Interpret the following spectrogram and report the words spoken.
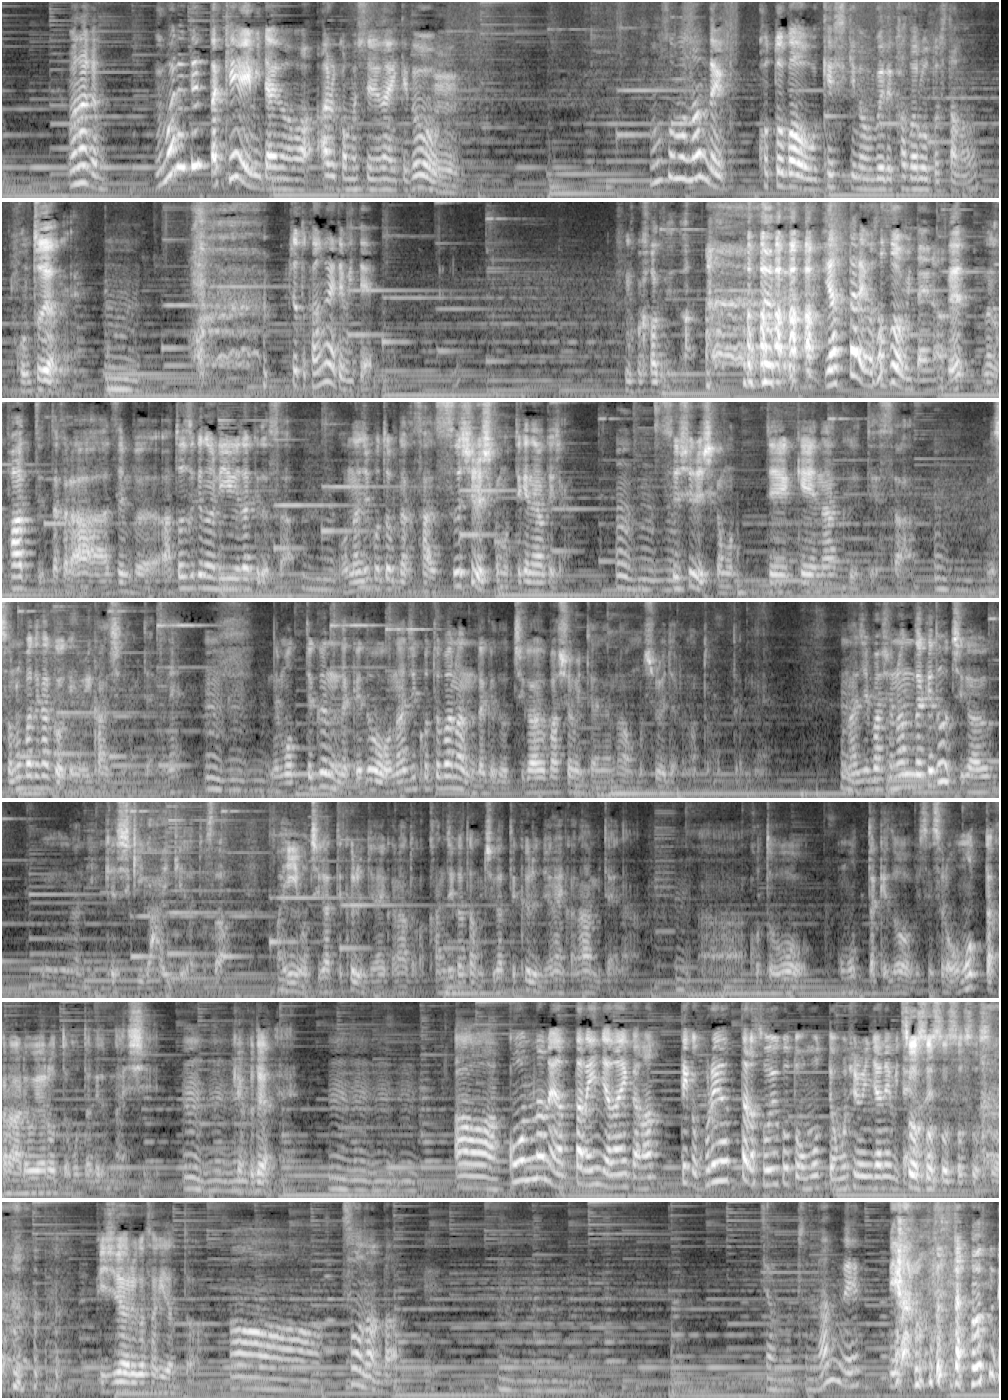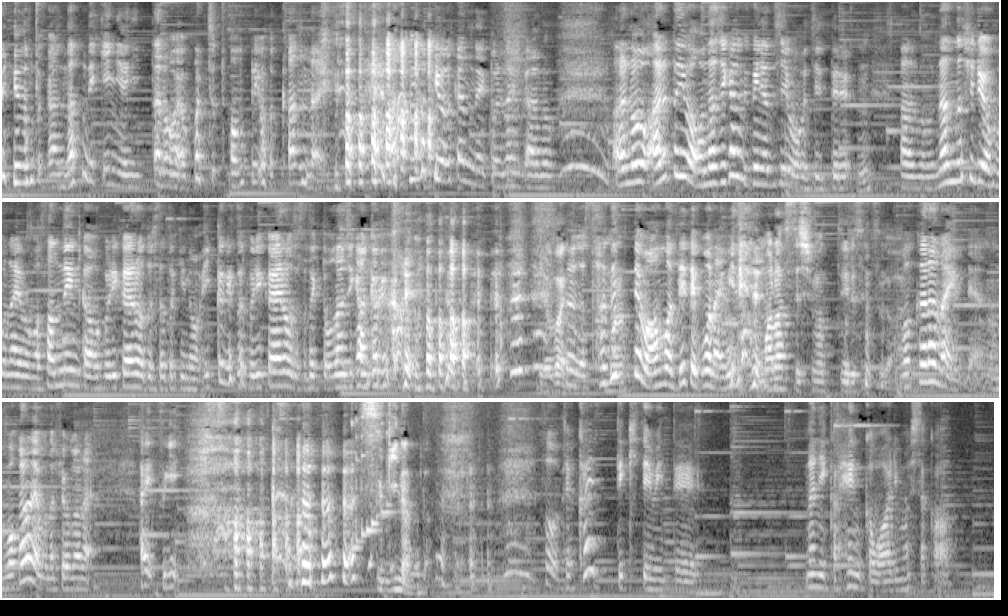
まあなんか生まれてった経緯みたいなのはあるかもしれないけど、うん。そもそもなんで言葉を景色の上で飾ろうとしたの？本当だよね。うん。ちょっと考えてみて。分かんねえな。やったら良さそうみたいな、え？なんかパッてだから全部後付けの理由だけどさうん。同じことなんかさ数種類しか持っていけないわけじゃん、うんうんうん。数種類しか持っていけなくてさうんその場で書くわけにもいかんしなみたいなで持ってくんだけど同じ言葉なんだけど違う場所みたいなのは面白いだろうなと思ったよね、うん。同じ場所なんだけど違う、うん、何景色が背景だとさ、まあ、意味も違ってくるんじゃないかなとか感じ方も違ってくるんじゃないかなみたいなあーことを思ったけど別にそれ思ったからあれをやろうと思ったわけでもないしうんうんうん。逆だよね、うんうんうんうんああこんなのやったらいいんじゃないかな。ってかこれやったらそういうこと思って面白いんじゃね？みたいな、ね、そうそうそうそうそうそうビジュアルが先だった、ああそうなんだ。ゃあもうちょっとなんでってやろうとしたのっていうのとかなんでケニアに行ったのはやっぱりちょっとあんまりわかんない。あんまりわかんない。これなんかあのあのあれと今同じ感覚に私今陥ってる。あの何の資料もないまま3年間を振り返ろうとした時の1ヶ月を振り返ろうとした時と同じ感覚これ。やばいなんか探ってもあんま出てこないみたいな。止まらせてしまっている説がわからないみたいな。わからないものはしょうがない。はい次。次なんだ。そうじゃあ帰ってきてみて何か変化はありましたか？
